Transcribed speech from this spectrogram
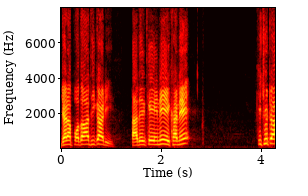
যারা পদাধিকারী, তাদেরকে এনে এখানে কিছুটা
